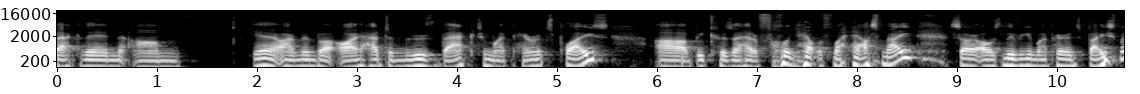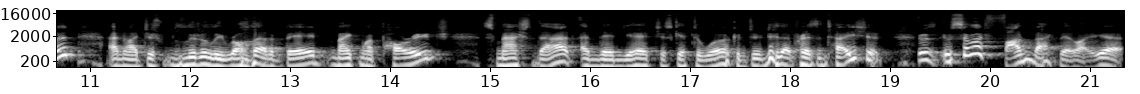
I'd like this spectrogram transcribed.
Back then, um, yeah, I remember I had to move back to my parents' place uh, because I had a falling out with my housemate. So I was living in my parents' basement and I just literally roll out of bed, make my porridge, smash that, and then, yeah, just get to work and do, do that presentation. It was, it was so much fun back there. Like, yeah.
